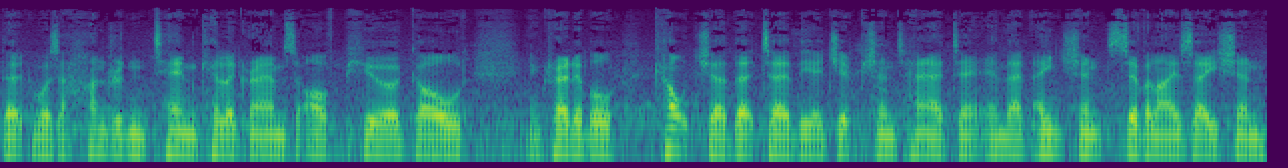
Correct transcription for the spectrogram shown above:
that was 110 kilograms of pure gold. Incredible culture that uh, the Egyptians had uh, in that ancient civilization civilization.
